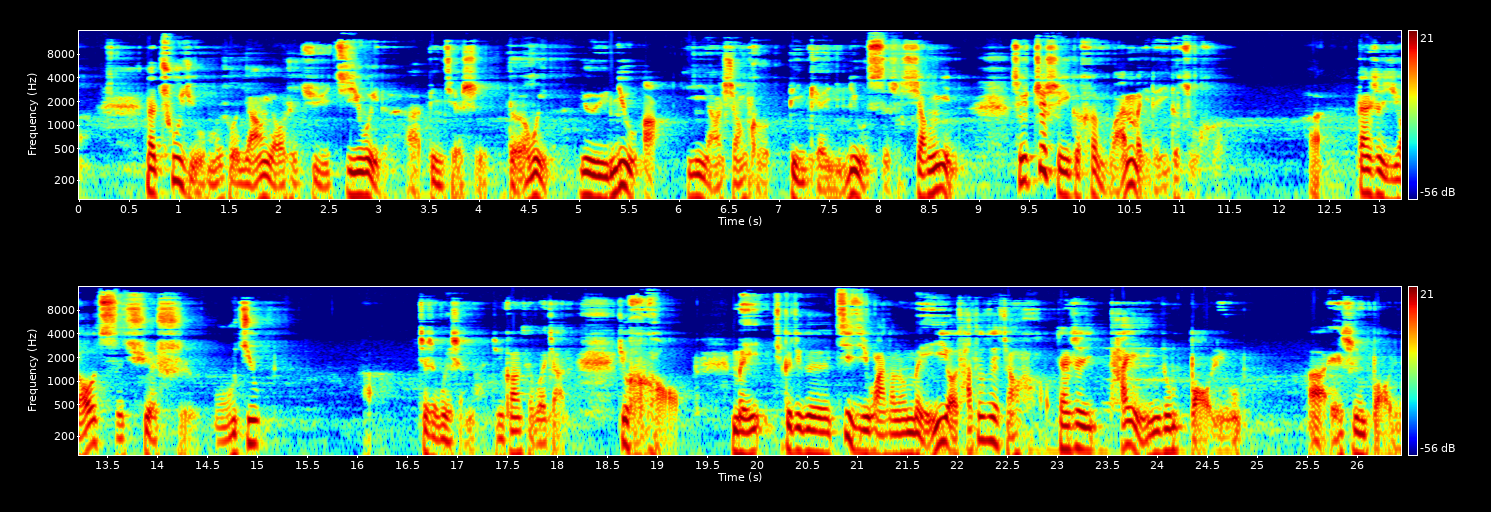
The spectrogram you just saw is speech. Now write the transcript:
啊，那初九我们说阳爻是居于基位的啊，并且是得位的，又与六二阴阳相合，并且与六四是相应的，所以这是一个很完美的一个组合啊。但是爻辞却是无咎啊，这是为什么？就刚才我讲的，就好每这个这个季季卦当中每一爻它都在讲好，但是它也有一种保留啊，也是一种保留。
